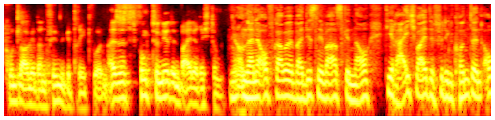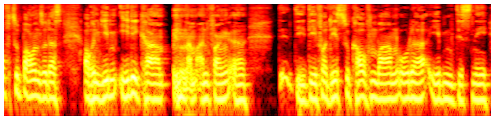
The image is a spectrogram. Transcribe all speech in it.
Grundlage dann Filme gedreht wurden. Also es funktioniert in beide Richtungen. Ja, und deine Aufgabe bei Disney war es genau, die Reichweite für den Content aufzubauen, sodass auch in jedem Edeka am Anfang äh, die DVDs zu kaufen waren oder eben Disney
